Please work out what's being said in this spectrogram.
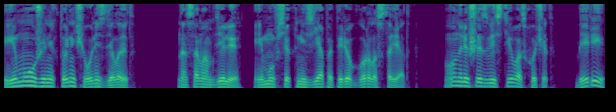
и ему уже никто ничего не сделает. На самом деле, ему все князья поперек горла стоят. Он лишь извести вас хочет. Бери!»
